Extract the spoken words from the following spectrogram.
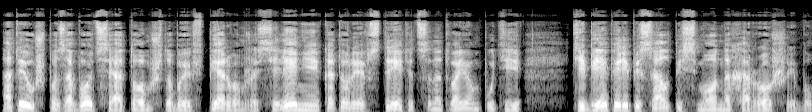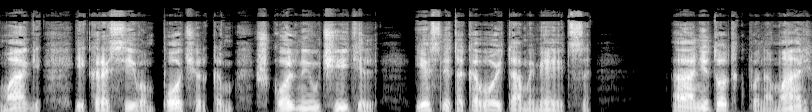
а ты уж позаботься о том, чтобы в первом же селении, которое встретится на твоем пути, тебе переписал письмо на хорошей бумаге и красивым почерком школьный учитель, если таковой там имеется. А не тот к Пономарь,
